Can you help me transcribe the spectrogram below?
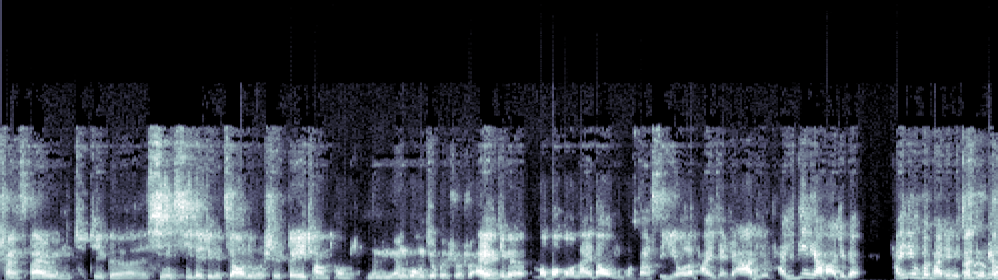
Transparent 这个信息的这个交流是非常透明，那么员工就会说说，哎，这个某某某来到我们公司当 CEO 了，他以前是阿里，他一定要把这个，他一定会把这个九九六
